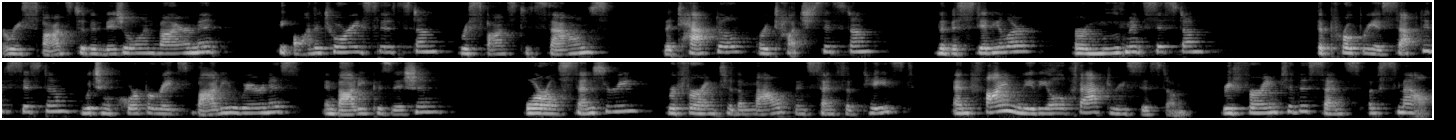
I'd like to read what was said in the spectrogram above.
a response to the visual environment, the auditory system, response to sounds, the tactile or touch system, the vestibular or movement system, the proprioceptive system, which incorporates body awareness and body position, oral sensory, referring to the mouth and sense of taste, and finally, the olfactory system, referring to the sense of smell.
